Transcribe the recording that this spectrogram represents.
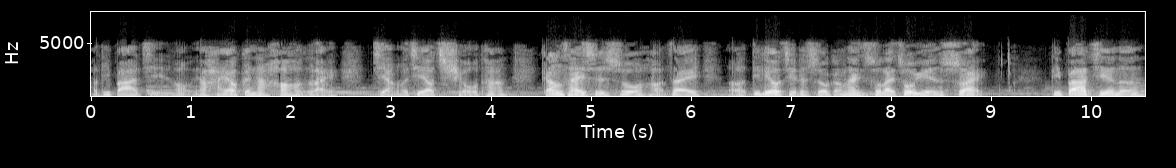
啊。第八节哈，要还要跟他好好的来讲，而且要求他。刚才是说好在呃第六节的时候，刚才是说来做元帅。第八节呢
